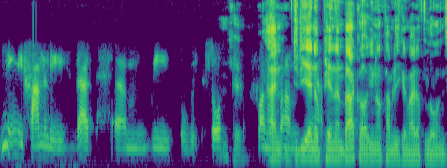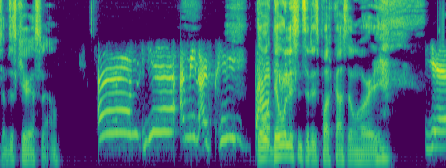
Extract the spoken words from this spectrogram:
mainly family that um, we, we sourced okay. funds and from. did you end yeah. up paying them back, or you know, family you can write off the loans? I'm just curious now. Um. Yeah. I mean, I paid back. They will, they will listen to this podcast. Don't worry. Yeah,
